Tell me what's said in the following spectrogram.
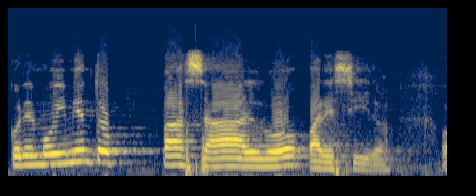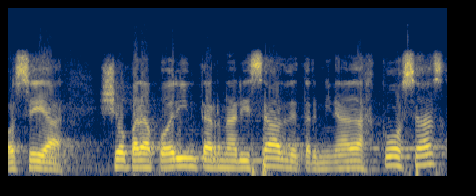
Con el movimiento pasa algo parecido. O sea, yo para poder internalizar determinadas cosas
